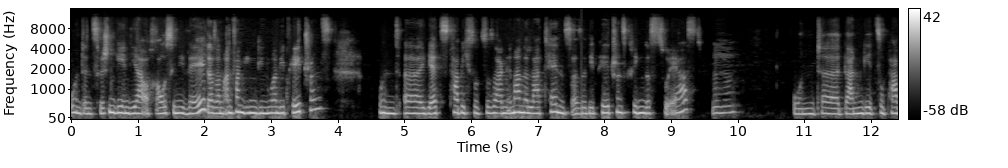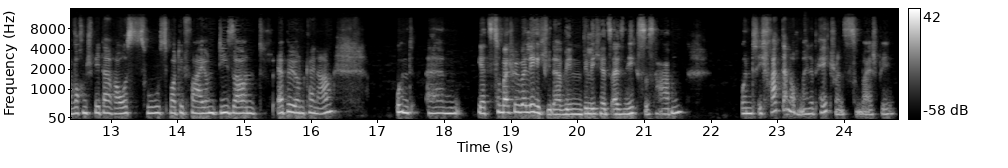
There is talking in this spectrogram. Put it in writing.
Und inzwischen gehen die ja auch raus in die Welt. Also am Anfang gingen die nur an die Patrons. Und äh, jetzt habe ich sozusagen immer eine Latenz. Also die Patrons kriegen das zuerst. Mhm. Und äh, dann geht es so ein paar Wochen später raus zu Spotify und Deezer und Apple und keine Ahnung. Und ähm, jetzt zum Beispiel überlege ich wieder, wen will ich jetzt als nächstes haben. Und ich frage dann auch meine Patrons zum Beispiel,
